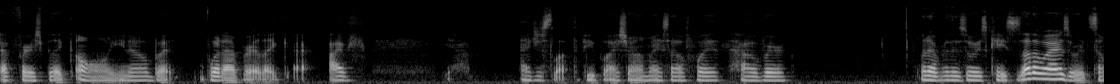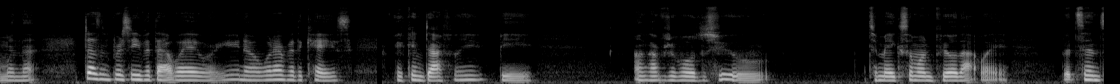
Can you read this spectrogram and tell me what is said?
at first be like oh you know but whatever like i've yeah i just love the people i surround myself with. However whatever there's always cases otherwise or it's someone that doesn't perceive it that way or you know whatever the case it can definitely be uncomfortable to to make someone feel that way. But since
